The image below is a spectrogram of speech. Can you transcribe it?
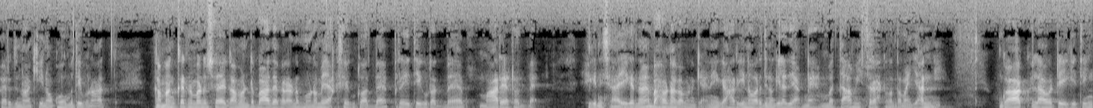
වැරදුනා කියනවා කොහොම තිබුණත් ගමන් කරන මනුස්සය ගමන්ට බාධා කරන්න මොනම යක්ෂයෙකුටවත් බෑ, ප්‍රේතයෙකුටවත් බෑ, මාරයටවත් බෑ. ඒක නිසා ඒක තමයි භාවනා ගමන කියන්නේ. ඒක හරියන වර්ධිනවා කියලා දෙයක් නැහැ. හැමදාම ඉස්සරහටම තමයි යන්නේ. ගාක් වෙලාවට ඒක ඉතින්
